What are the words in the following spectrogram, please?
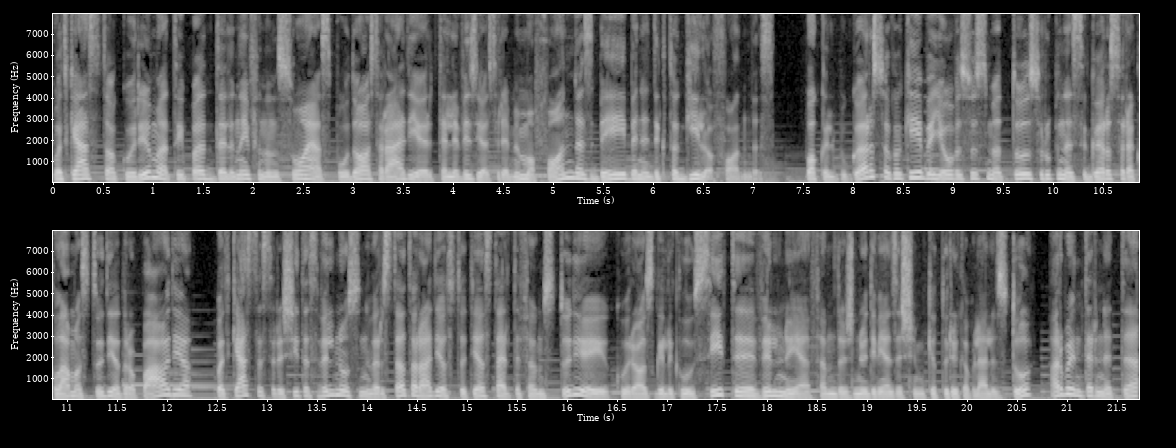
Podcast'o kūrimą taip pat dalinai finansuoja Spaudos, radio ir televizijos remimo fondas bei Benedikto Gylio fondas pokalbių garso kokybė jau visus metus rūpinasi garso reklamos studija Drop Audio. Podcastas rašytas Vilniaus universiteto radio stoties Start FM studijoje, kurios gali klausyti Vilniuje FM dažniu 94,2 arba internete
